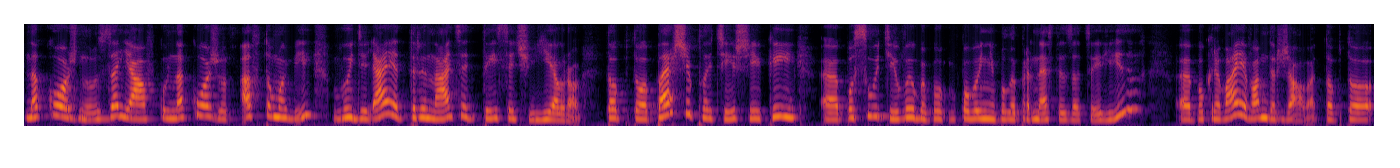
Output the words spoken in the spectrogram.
на кожну заявку, на кожен автомобіль виділяє 13 тисяч євро. Тобто перший платіж, який е, по суті ви повинні були принести за цей лізинг, покриває вам держава. Тобто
